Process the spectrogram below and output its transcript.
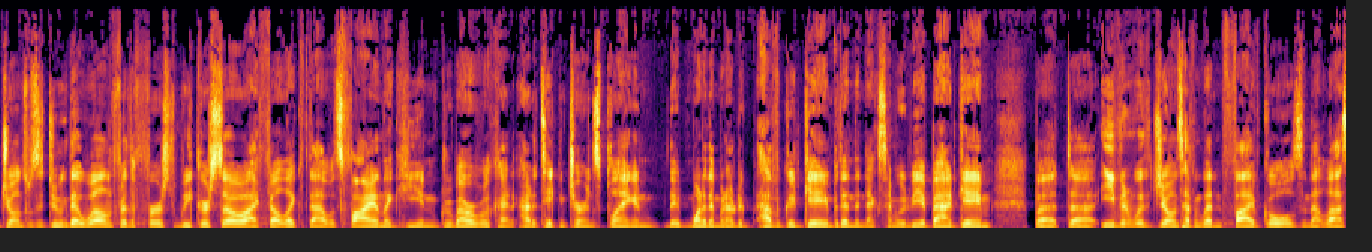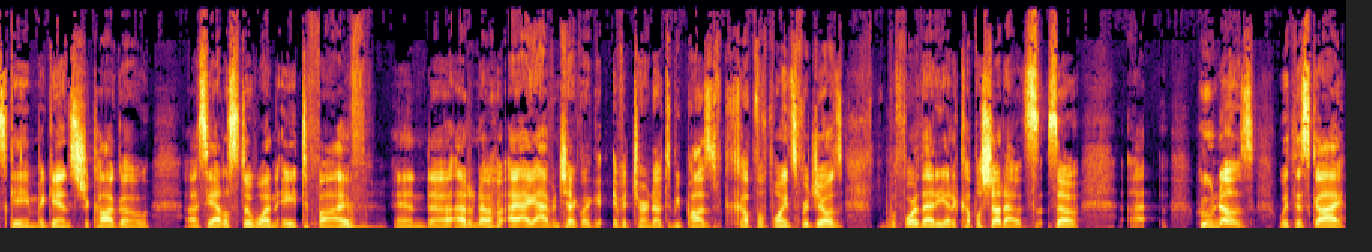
Jones wasn't doing that well. And for the first week or so, I felt like that was fine. Like he and Grubauer were kind of, kind of taking turns playing, and they, one of them would have to have a good game, but then the next time it would be a bad game. But uh, even with Jones having led in five goals in that last game against Chicago, uh, Seattle still won eight to five. And uh, I don't know. I, I, haven't checked like if it turned out to be positive. A couple of points for Jones. Before that, he had a couple shutouts. So uh, who knows with this guy?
